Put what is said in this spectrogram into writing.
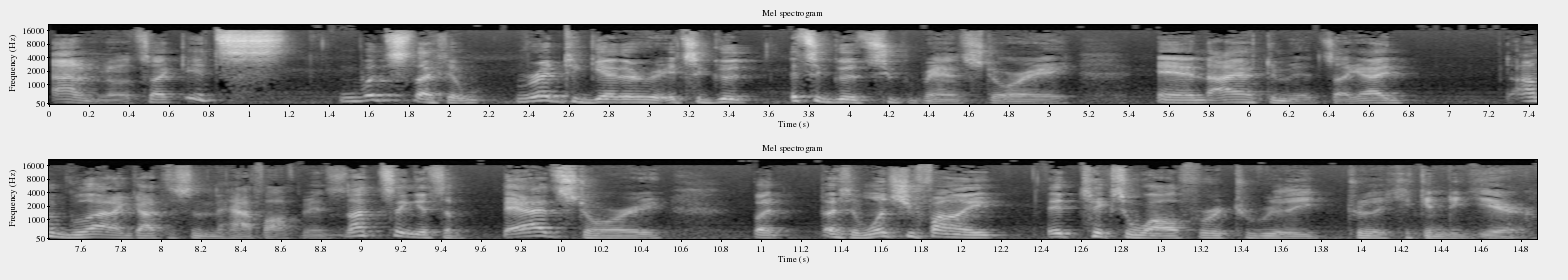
I don't know. It's like it's what's like a, read together. It's a good it's a good Superman story, and I have to admit, it's like I I'm glad I got this in the half off minutes. Not saying it's a bad story, but like I said once you finally, it takes a while for it to really to really kick into gear.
